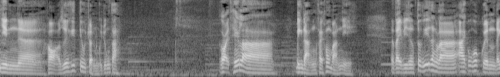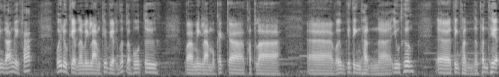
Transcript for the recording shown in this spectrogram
nhìn họ dưới cái tiêu chuẩn của chúng ta gọi thế là bình đẳng phải không bạn nhỉ? Tại vì tôi nghĩ rằng là ai cũng có quyền đánh giá người khác. Với điều kiện là mình làm cái việc rất là vô tư và mình làm một cách uh, thật là uh, với một cái tinh thần uh, yêu thương uh, tinh thần thân thiện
